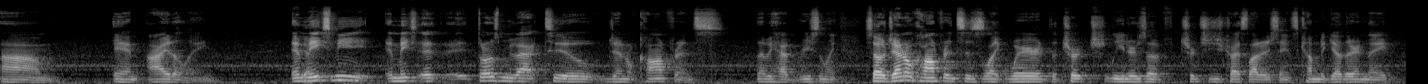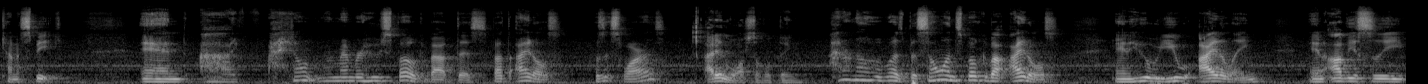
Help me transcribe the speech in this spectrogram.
um, and idling, it Yeah. makes me it makes it, it throws me back to general conference that we had recently. So general conference is like where the church leaders of Church of Jesus Christ Latter Day Saints come together and they kind of speak. And uh, I don't remember who spoke about this about the idols. Was it Suarez? I didn't watch the whole thing. I don't know who it was, but someone spoke about idols and who were you idling. And obviously,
